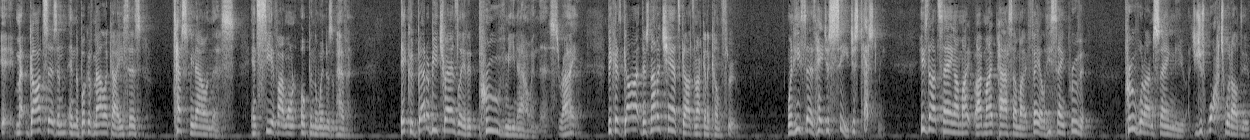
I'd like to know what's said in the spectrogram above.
it, God says in, in the book of Malachi, he says, Test me now in this and see if I won't open the windows of heaven. It could better be translated, prove me now in this, right? Because God, there's not a chance God's not going to come through. When he says, hey, just see, just test me, he's not saying I might, I might pass, I might fail. He's saying, prove it. Prove what I'm saying to you. You just watch what I'll do.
